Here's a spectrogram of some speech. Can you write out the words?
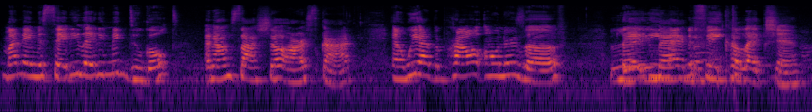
My name is Sadie Lady McDougald. And I'm Sasha R. Scott. And we are the proud owners of Lady, Lady Magnifique, Magnifique Collection. Collection.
